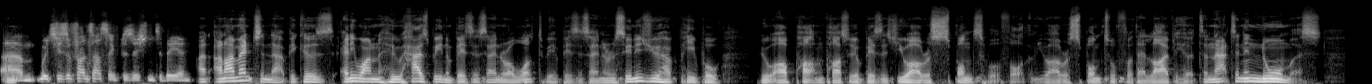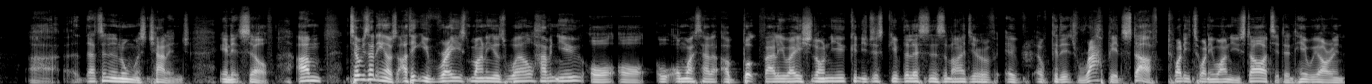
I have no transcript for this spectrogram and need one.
um, which is a fantastic position to be in. And, and I mention that because anyone who has been a business owner or wants to be a business owner, as soon as you have people who are part and parcel of your business, you are responsible for them. You are responsible for their livelihoods, and that's an enormous. Uh, that's an enormous challenge in itself. Um, tell me something else. I think you've raised money as well, haven't you? Or, or, or almost had a, a book valuation on you. Can you just give the listeners an idea of because it's rapid stuff. 2021 you started, and here we are in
